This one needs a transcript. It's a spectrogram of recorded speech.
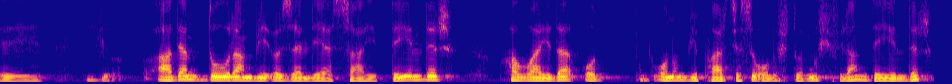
Ee, Adem doğuran bir özelliğe sahip değildir. Havva'yı da o onun bir parçası oluşturmuş filan değildir.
